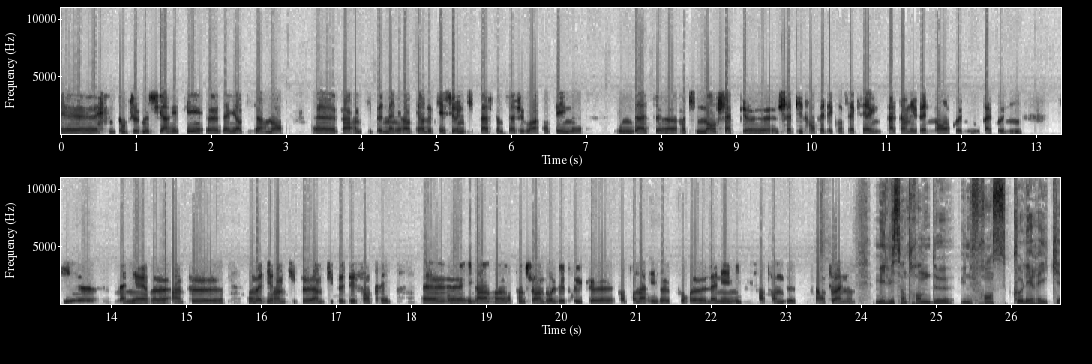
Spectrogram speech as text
Euh, donc je me suis arrêté, euh, d'ailleurs bizarrement, euh, par un petit peu de manière interloquée sur une petite page, comme ça je vais vous raconter une, une date euh, rapidement. Chaque euh, chapitre en fait est consacré à une date, un événement connu ou pas connu, qui est euh, de manière euh, un peu, euh, on va dire un petit peu, un petit peu décentrée. Et ben on tombe sur un drôle de truc quand on arrive pour l'année 1832. Antoine. 1832, une France colérique.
